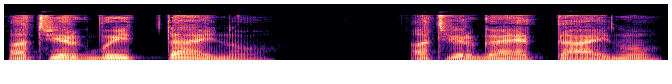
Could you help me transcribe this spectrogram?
отверг бы и тайну. Отвергая тайну,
